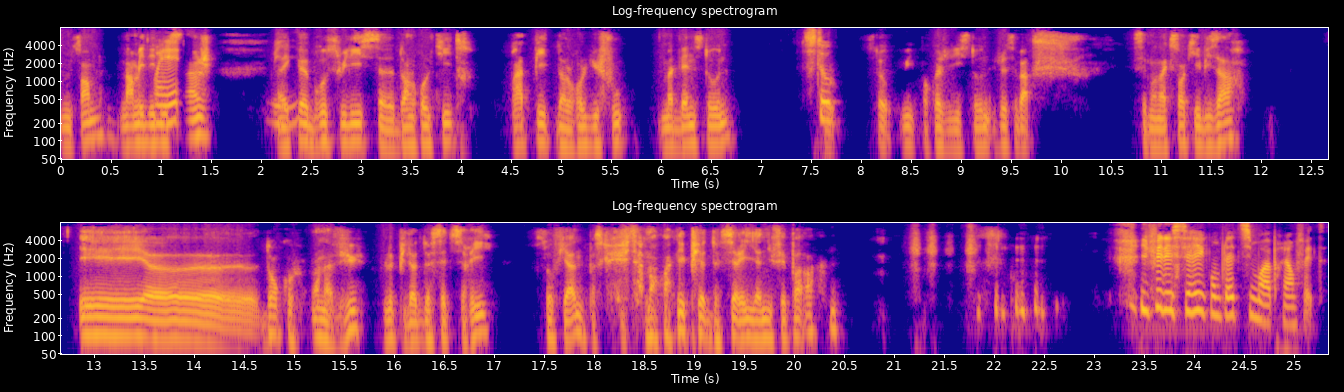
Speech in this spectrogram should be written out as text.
il me semble, l'armée des Ouais. singes, Oui. avec Bruce Willis dans le rôle titre. Brad Pitt dans le rôle du fou, Madeleine Stone. Sto. Stone, oui, pourquoi je dis Stone, je sais pas. C'est mon accent qui est bizarre. Et euh, donc on a vu le pilote de cette série, Sofiane, parce que évidemment les pilotes de série, Yann n'y fait pas. Il fait les séries complètes six mois après, en fait.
